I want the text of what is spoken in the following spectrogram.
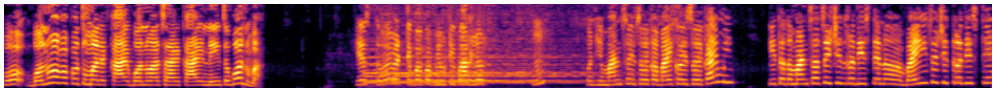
हो बनवा बापा तुम्हाला काय बनवायचं आहे काय नाही तर बनवा. हेच तर वाटते बापा ब्युटी पार्लर पण हे माणसाचं आहे का बायकाचं आहे काय मी इथं तर माणसाचं चित्र दिसते ना बाईचं चित्र दिसते.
